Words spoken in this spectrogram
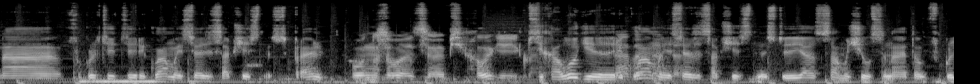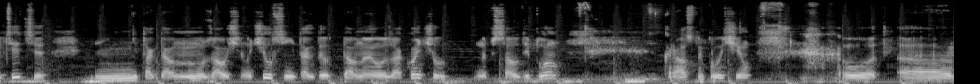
на факультете рекламы и связи с общественностью, правильно? Он называется психология рекламы. Психология да, рекламы да, да, и да. связи с общественностью. Я сам учился на этом факультете, не так давно, ну, заочно учился, не так давно его закончил, написал диплом, красный получил. Вот. А,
